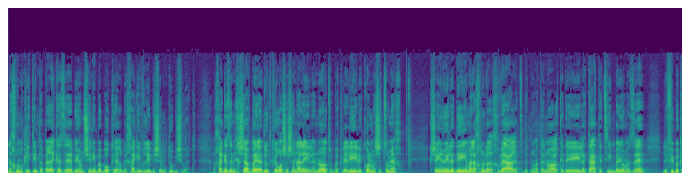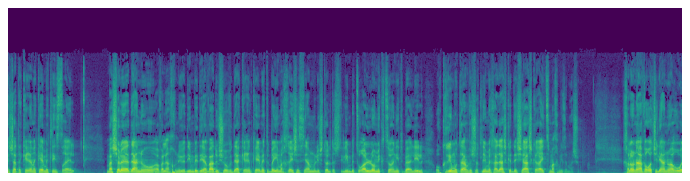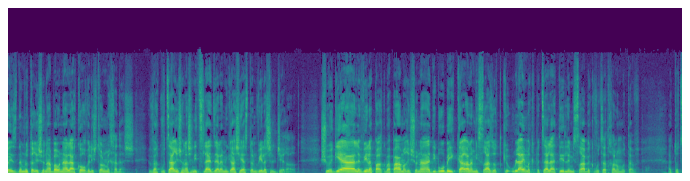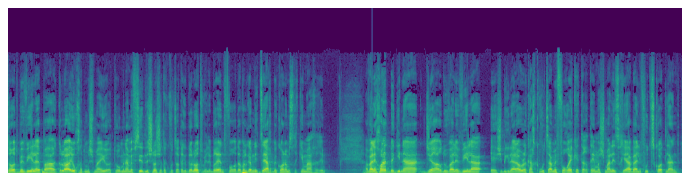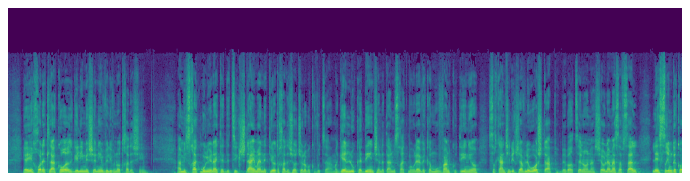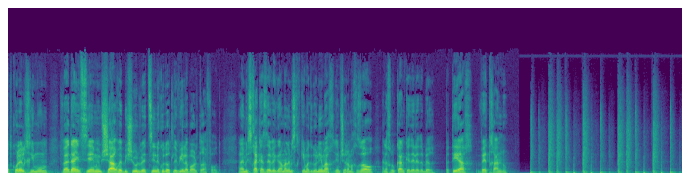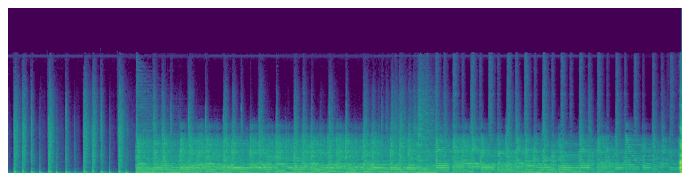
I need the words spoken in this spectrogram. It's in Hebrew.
אנחנו מקליטים את הפרק הזה ביום שני בבוקר, בחג עברי בשם ט"ו בשבט. החג הזה נחשב ביהדות כראש השנה לאילנות, ובכללי לכל מה שצומח. כשהיינו ילדים הלכנו לרחבי הארץ בתנועת הנוער כדי לטעת עצים ביום הזה, לפי בקשת הקרן הקיימת לישראל. מה שלא ידענו, אבל אנחנו יודעים בדיעבד, הוא שעובדי הקרן קיימת באים אחרי שסיימנו לשתול את השתילים בצורה לא מקצוענית בעליל, עוקרים אותם ושותלים מחדש כדי שהאשכרה יצמח מזה משהו. חלון העברות של ינואר הוא ההזדמנות הראשונה בעונה לעקור ולשתול מחדש. והקבוצה הראשונה שניצלה את זה על המגרש היא אסטון וילה של ג'רארד. כשהוא הגיע לווילה פארק בפעם הראשונה, דיברו בעיקר על המשרה הזאת כאולי מקפצה לעתיד למשרה בקבוצת חלומותיו. התוצאות בווילה פארק לא היו חד משמעיות, הוא אמנם הפסיד לשלושת הקבוצות הגדולות ולברנטפורד, אבל גם ניצח בכל המשחקים האחרים. אבל היכולת בגינה ג'רארד הובא לווילה, אה, שבגללה הוא לקח קבוצה מפורקת תרתי משמע לזכייה באליפות סקוטלנד, היא היכולת לעקור הרגלים ישנים ולבנות חדשים. המשחק מול יונייטד הציג שתיים מהנטיות החדשות שלו בקבוצה. מגן לוקה דין שנתן משחק מעולה, וכמובן קוטיניו, שחקן שנחשב לוושט-אפ בברצלונה, שעולה מהספסל ל-20 דקות כולל חימום, ועדיין סיים עם שער ובישול והציל נקודות לווילה באולטראפורד. על המשחק הזה וגם על המשחקים הגדולים האחרים של המחזור, אנחנו כאן כדי לדבר. פתיח, והתחלנו.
